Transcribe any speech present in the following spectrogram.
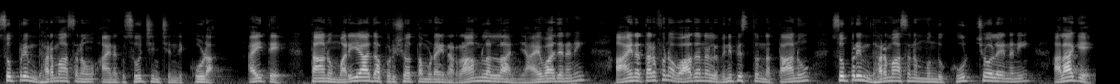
సుప్రీం ధర్మాసనం ఆయనకు సూచించింది కూడా. అయితే తాను మర్యాద పురుషోత్తముడైన రామ్లల్లా న్యాయవాదినని ఆయన తరఫున వాదనలు వినిపిస్తున్న తాను సుప్రీం ధర్మాసనం ముందు కూర్చోలేనని అలాగే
